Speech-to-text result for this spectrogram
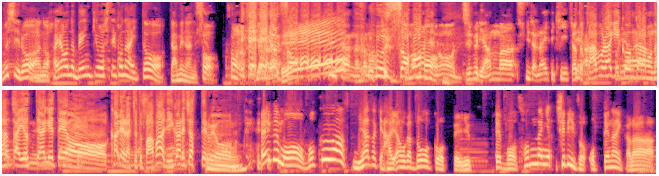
むしろ、あの、早尾の勉強してこないとダメなんですよ。そう、そうなんですよ。その、嘘今までのジブリあんま好きじゃないって聞いて、ちょっと、かぶらぎくんからもなんか言ってあげて。よ。彼らちょっとババアに行かれちゃってるよ。うんえ、でも、僕は宮崎駿がどうこうって言っても、そんなにシリーズを追ってないから、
